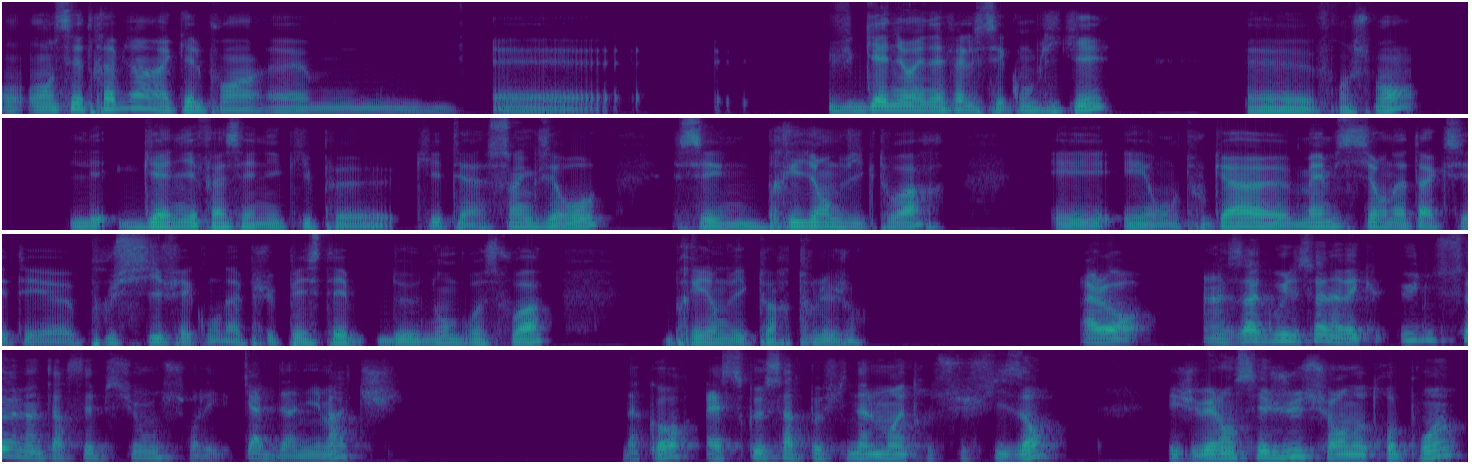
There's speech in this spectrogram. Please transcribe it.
on, sait très bien à quel point euh, euh, gagner en NFL, c'est compliqué. Euh, franchement, gagner face à une équipe qui était à 5-0, c'est une brillante victoire. Et, en tout cas, euh, même si en attaque c'était euh, poussif et qu'on a pu pester de nombreuses fois, brillante victoire tous les jours. Alors, un Zach Wilson avec une seule interception sur les quatre derniers matchs, d'accord Est-ce que ça peut finalement être suffisant? Et je vais lancer juste sur un autre point.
